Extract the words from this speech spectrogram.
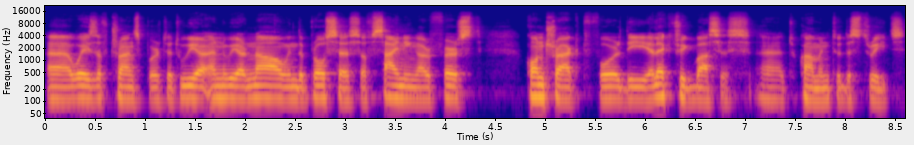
ways of transport. That we are, and we are now in the process of signing our first contract for the electric buses to come into the streets.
